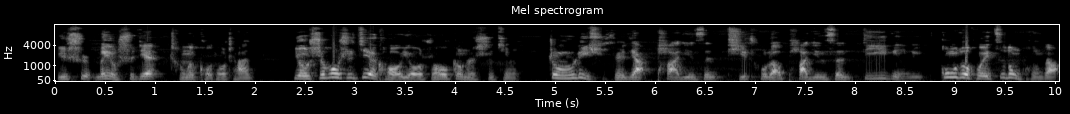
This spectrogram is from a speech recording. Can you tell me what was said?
于是没有时间成了口头禅。有时候是借口，有时候更是实情。正如历史学家帕金森提出了帕金森第一定律：工作会自动膨胀，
